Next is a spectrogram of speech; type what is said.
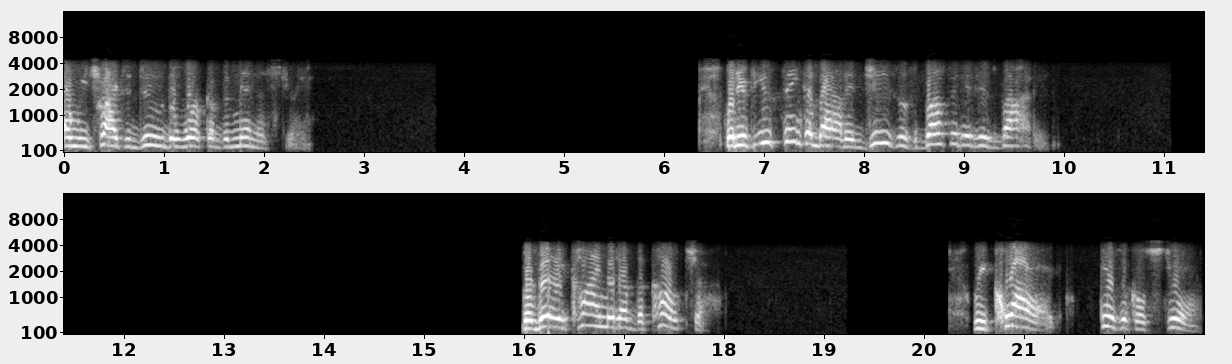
And we try to do the work of the ministry. But if you think about it, Jesus buffeted his body The very climate of the culture required physical strength.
